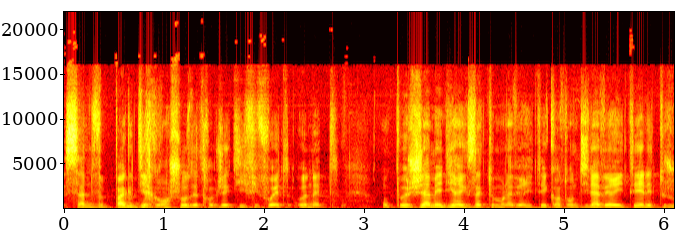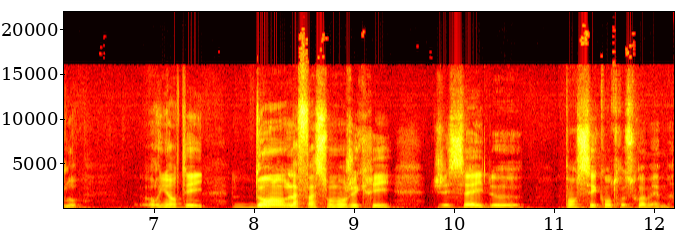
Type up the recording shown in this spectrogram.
ça ne veut pas dire grand-chose d'être objectif. Il faut être honnête. On peut jamais dire exactement la vérité. Quand on dit la vérité, elle est toujours orientée. Dans la façon dont j'écris, j'essaye de penser contre soi-même.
